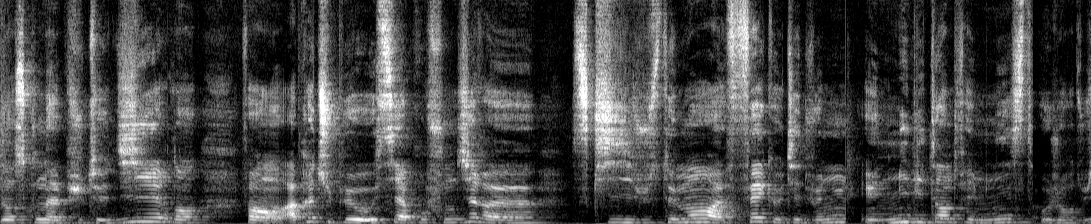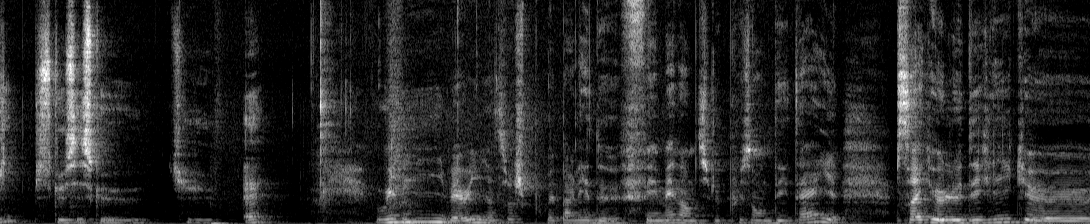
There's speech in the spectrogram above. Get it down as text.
dans ce qu'on a pu te dire. Dans... Enfin, après, tu peux aussi approfondir euh, ce qui justement a fait que tu es devenue une militante féministe aujourd'hui, puisque c'est ce que tu es. Oui, bah oui, bien sûr, je pourrais parler de Femen un petit peu plus en détail. C'est vrai que le déclic, euh,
